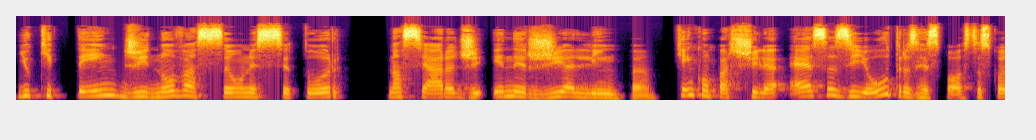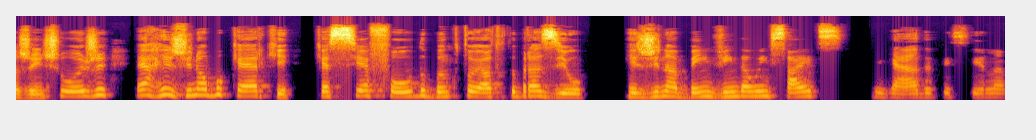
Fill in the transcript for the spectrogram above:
E o que tem de inovação nesse setor na seara de energia limpa. Quem compartilha essas e outras respostas com a gente hoje é a Regina Albuquerque, que é CFO do Banco Toyota do Brasil. Regina, bem-vinda ao Insights. Obrigada, Priscila.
